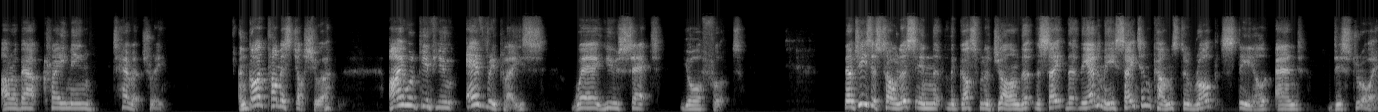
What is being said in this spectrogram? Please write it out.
are about claiming territory. And God promised Joshua, I will give you every place where you set your foot. Now, Jesus told us in the Gospel of John that the, that the enemy, Satan, comes to rob, steal, and destroy.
